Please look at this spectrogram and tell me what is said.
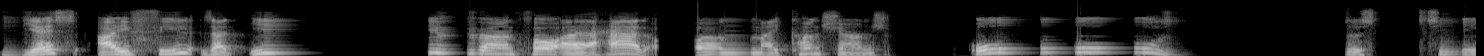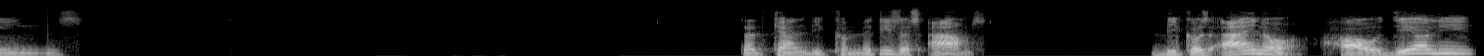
Yes, I feel that even though I had on my conscience all the sins that can be committed Jesus' arms because I know how dearly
